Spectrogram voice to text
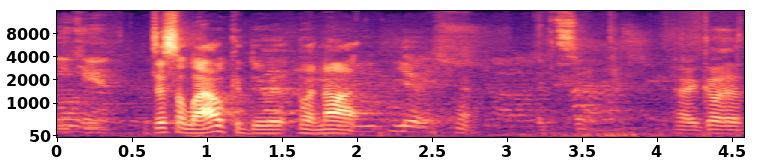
You can't. Disallow could do it, but not. Yes. It's, uh, All right, go ahead.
